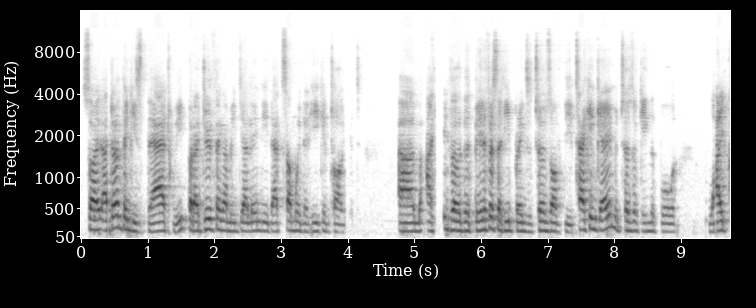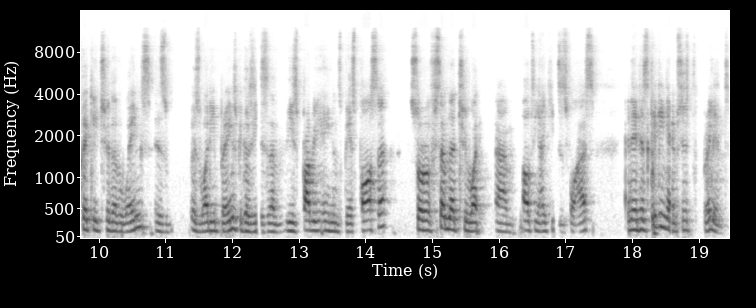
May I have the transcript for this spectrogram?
So I, I, don't think he's that weak, but I do think I mean de Allende, that's somewhere that he can target. Um, I think the, the benefits that he brings in terms of the attacking game, in terms of getting the ball wide quickly to the wings, is is what he brings because he's a, he's probably England's best passer, sort of similar to what um, Elton Jantjies is for us. And then his kicking game is just brilliant.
